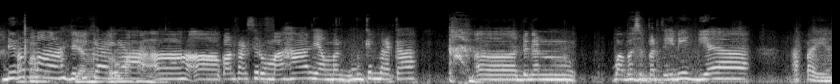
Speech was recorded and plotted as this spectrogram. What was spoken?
di apa, rumah jadi yang kayak rumahan. eh, eh, konveksi rumahan yang mungkin mereka eh, dengan wabah seperti ini dia apa ya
